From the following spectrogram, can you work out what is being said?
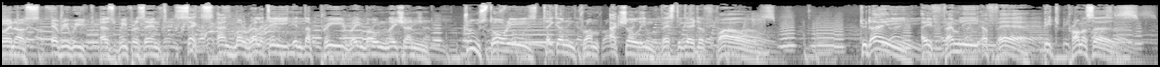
Join us every week as we present Sex and Morality in the Pre Rainbow Nation. True stories taken from actual investigative files. Today, a family affair. It promises.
